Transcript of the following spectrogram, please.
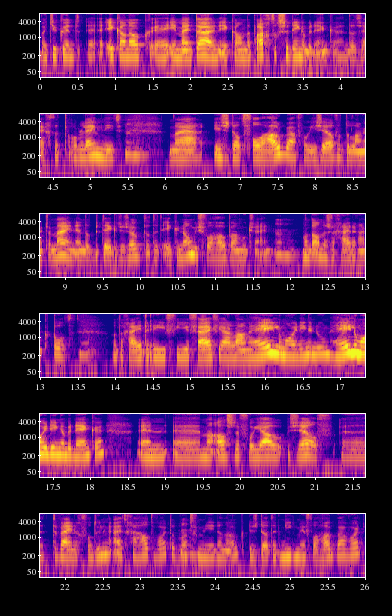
Want je kunt, eh, ik kan ook eh, in mijn tuin, ik kan de prachtigste dingen bedenken. Dat is echt het probleem niet. Mhm. Maar is dat volhoudbaar voor jezelf op de lange termijn? En dat betekent dus ook dat het economisch volhoudbaar moet zijn. Mhm. Want anders dan ga je eraan kapot. Ja. Want dan ga je drie, vier, vijf jaar lang hele mooie dingen doen, hele mooie dingen bedenken. En, eh, maar als er voor jou zelf eh, te weinig voldoening uitgehaald wordt, op wat Mhm. voor manier dan ook, dus dat het niet meer volhoudbaar wordt,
